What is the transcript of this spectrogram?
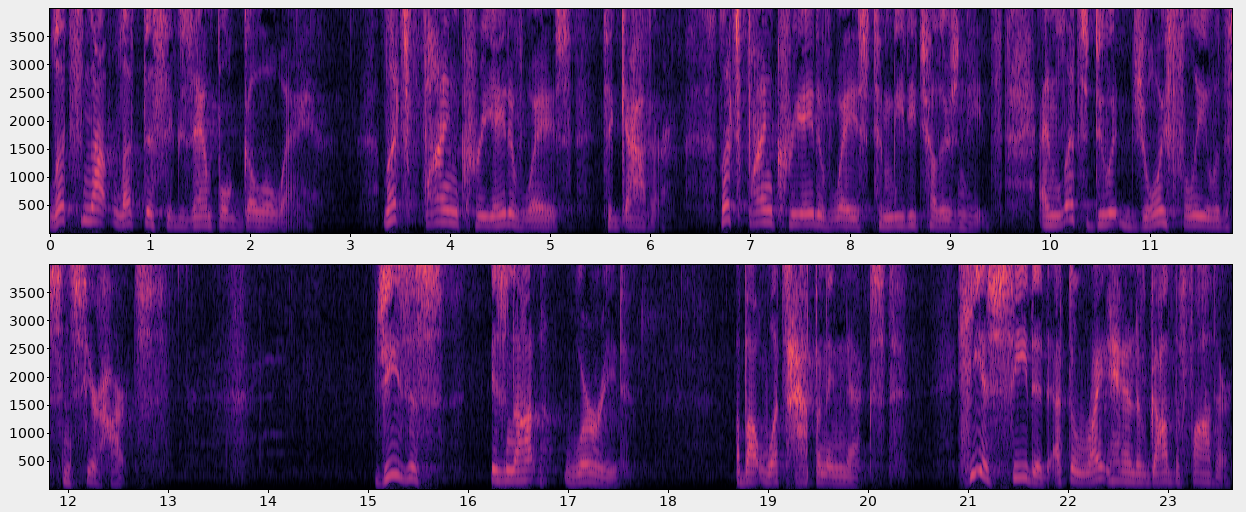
Let's not let this example go away. Let's find creative ways to gather. Let's find creative ways to meet each other's needs. And let's do it joyfully with sincere hearts. Jesus is not worried about what's happening next. He is seated at the right hand of God the Father,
